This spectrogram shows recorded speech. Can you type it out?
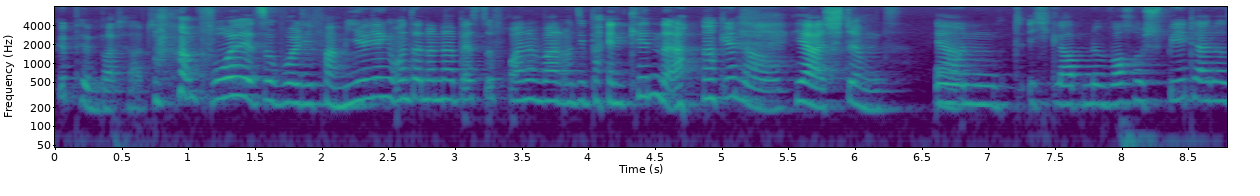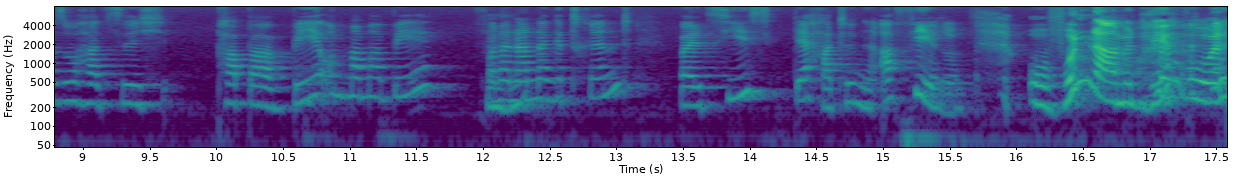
gepimpert hat. Obwohl sowohl die Familien untereinander beste Freunde waren und die beiden Kinder. Genau. Ja, stimmt. Ja. Und ich glaube, eine Woche später oder so hat sich Papa B und Mama B voneinander mhm. getrennt, weil es hieß, der hatte eine Affäre. Oh Wunder, mit wem wohl?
